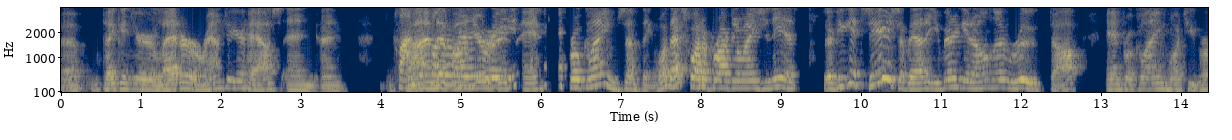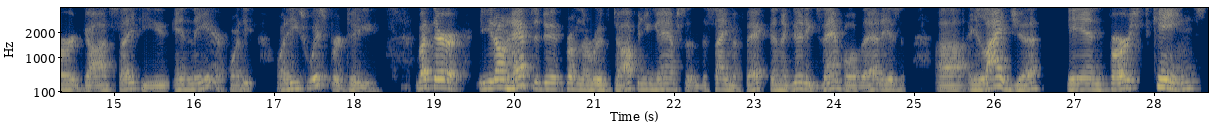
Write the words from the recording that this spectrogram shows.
uh, taken your ladder around to your house and, and Climbed up on on your roof roof. and proclaimed something. Well, that's what a proclamation is. So if you get serious about it, you better get on the rooftop and proclaim what you've heard God say to you in the ear, what he what he's whispered to you. But there, you don't have to do it from the rooftop, and you can have some, the same effect. And a good example of that is uh, Elijah in First Kings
